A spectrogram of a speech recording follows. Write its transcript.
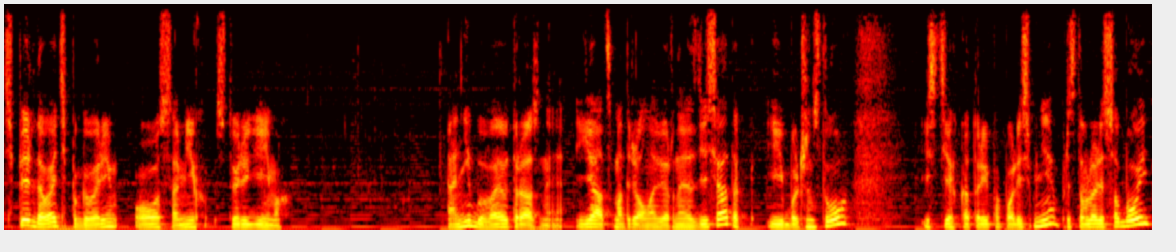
Теперь давайте поговорим о самих сторигеймах. Они бывают разные. Я отсмотрел, наверное, с десяток, и большинство из тех, которые попались мне, представляли собой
